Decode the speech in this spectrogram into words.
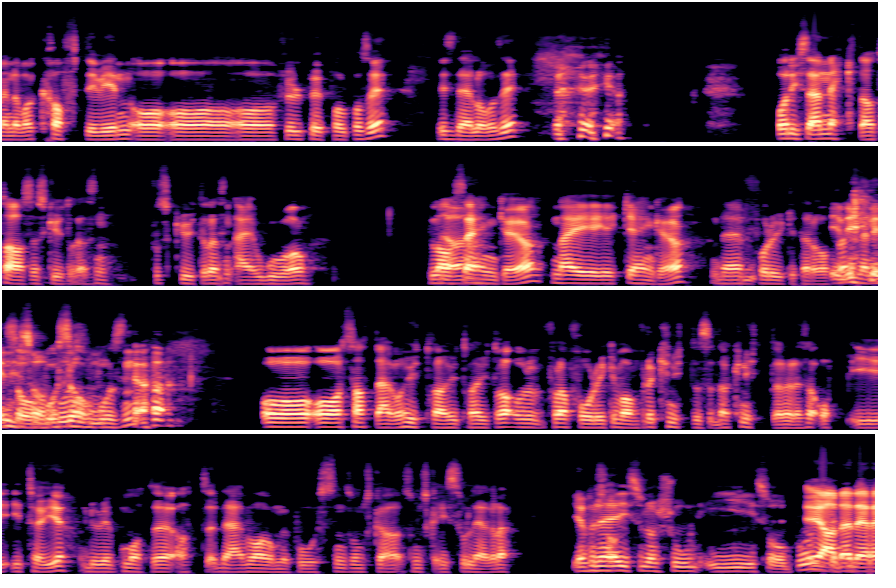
men det var kraftig vind og, og, og full pupp, holdt på å si. Hvis det er lov å si. ja. Og disse her nekta å ta av seg scooterdressen, for scooterdressen er jo god varm. La seg hengekøya, nei, ikke hengekøya, det får du ikke til der oppe, men i sovepos- soveposen. Ja. Og, og satt der og hytra, hytra, hytra, for da får du ikke varme, for det knytter, da knytter det seg opp i, i tøyet. Du vil på en måte at det er varmeposen som skal, som skal isolere deg. ja, for det er isolasjon i soveposen? Ja, det er det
